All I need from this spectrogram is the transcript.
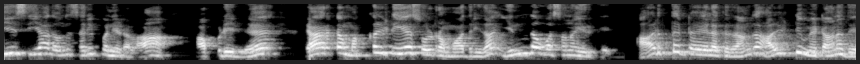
ஈஸியா அதை வந்து சரி பண்ணிடலாம் அப்படின்னு டைரக்ட்டா மக்கள்கிட்டயே சொல்ற மாதிரி தான் இந்த வசனம் இருக்கு. அடுத்த டயலாக் தாங்க அல்டிமேட்டானது.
